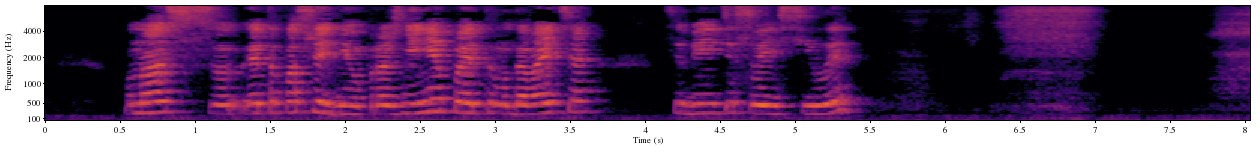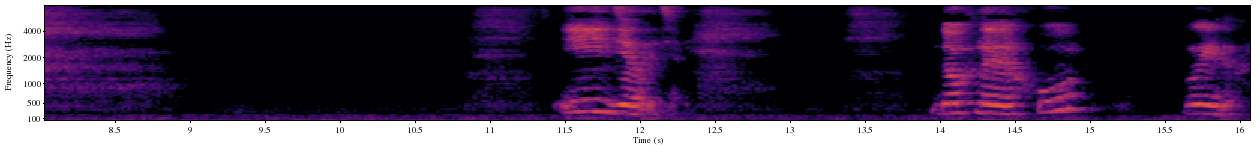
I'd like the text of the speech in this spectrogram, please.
У нас это последнее упражнение, поэтому давайте соберите свои силы. И делайте. Вдох наверху, выдох.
